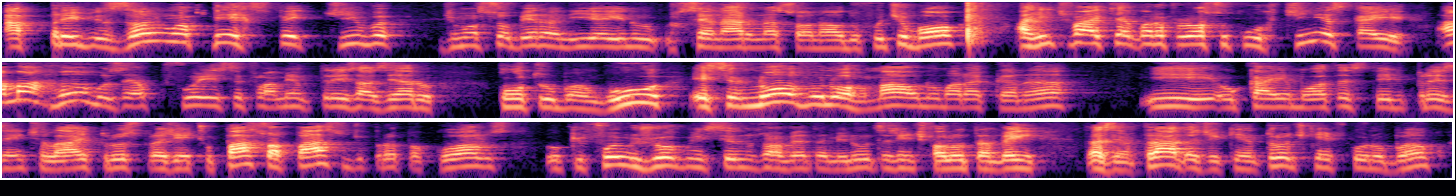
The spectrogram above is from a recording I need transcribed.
a previsão e uma perspectiva de uma soberania aí no cenário nacional do futebol. A gente vai aqui agora para o nosso Curtinhas, Caê. Amarramos é o que foi esse Flamengo 3 a 0 contra o Bangu, esse novo normal no Maracanã e o Caio Mota esteve presente lá e trouxe para a gente o passo a passo de protocolos, o que foi o jogo em si nos 90 minutos. A gente falou também das entradas, de quem entrou, de quem ficou no banco.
